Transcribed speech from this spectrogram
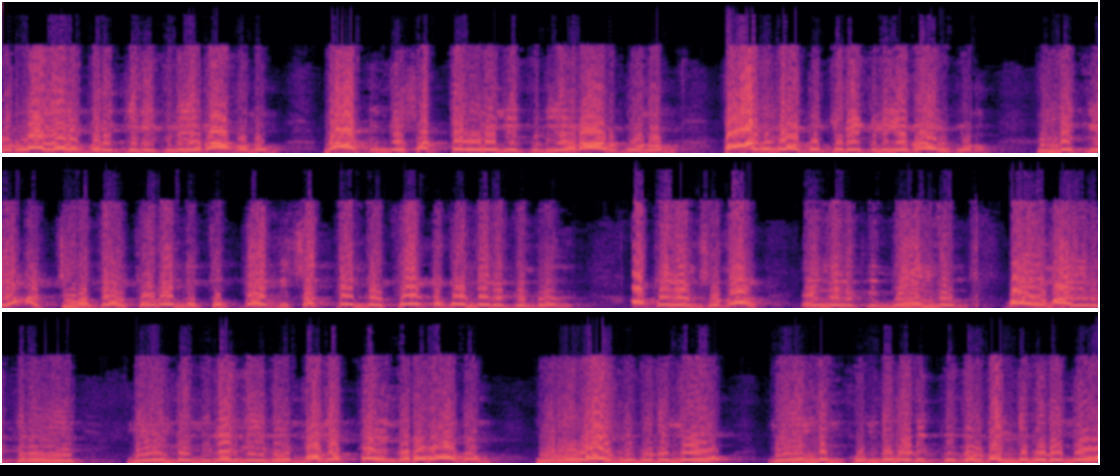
பொருளாதார பிரச்சனை கிளியர் ஆகணும். நாட்டின் சட்ட ஒழுங்கு கிளியரா இருக்கணும். பாதுகாப்புத்துறை கிளியரா இருக்கணும். இன்றைக்கு அச்சுறுத்தல் தொடர்ந்து துப்பாக்கி சத்தங்கள் கேட்டுக்கொண்டிருக்கின்றது. அப்படி என்று சொன்னால் எங்களுக்கு மீண்டும் பயமாக இருக்கிறது. மீண்டும் இலங்கையிலே மத பயங்கரவாதம் உருவாகி விடுமோ? மீண்டும் குண்டுவெடிப்புகள் வந்து விடுமோ?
